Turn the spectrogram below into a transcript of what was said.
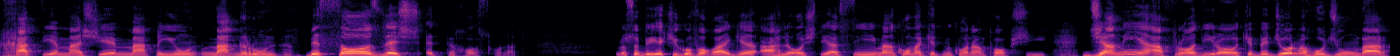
خطی مشی مقیون مقرون به سازش اتخاذ کند. مثلا به یکی گفت آقا اگه اهل آشتی هستی من کمکت می‌کنم پاپشی. جمعی افرادی را که به جرم هجوم بر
